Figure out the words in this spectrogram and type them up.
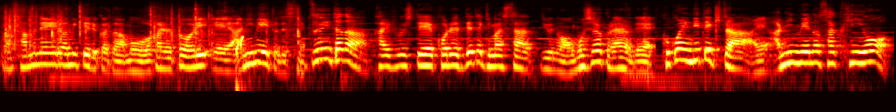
まあ、サムネイルを見ている方はもうお分かりの通り、えー、アニメイトですね。普通にただ開封してこれ出てきましたっていうのは面白くないので、ここに出てきた、えー、アニメの作品を、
